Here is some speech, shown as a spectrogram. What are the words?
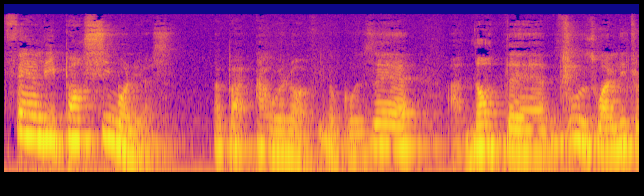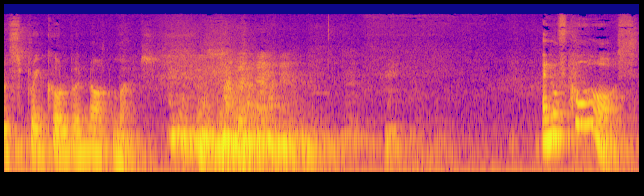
fairly parsimonious about our love. You know, go there, are not there. Those one little sprinkle, but not much. and of course,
